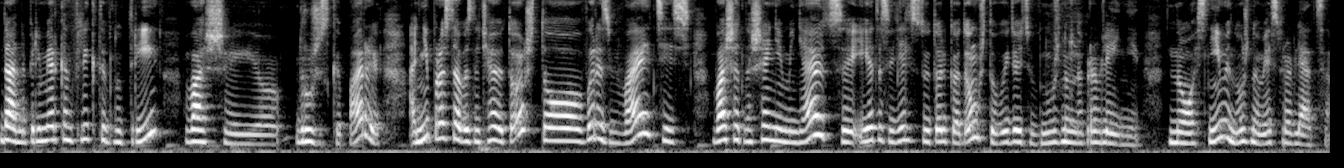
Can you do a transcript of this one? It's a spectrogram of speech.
Да, например, конфликты внутри вашей э, дружеской пары, они просто обозначают то, что вы развиваетесь, ваши отношения меняются, и это свидетельствует только о том, что вы идете в нужном направлении. Но с ними нужно уметь справляться.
